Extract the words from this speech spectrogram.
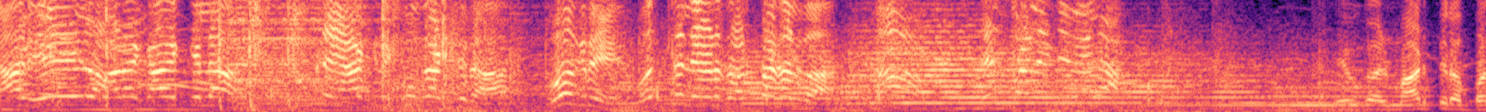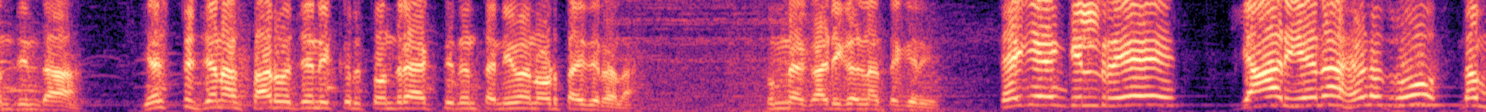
ಯಾರು ಏನು ಮಾಡಕ್ಕಾಗಿಲ್ಲ ಸುಮ್ಮನೆ ಯಾಕೆ ಕೂಗಾಡ್ತೀರಾ? ಹೋಗ್ರಿ ಒಂದ್ಸಲ ಹೇಳಿದ್ರೆ ಅರ್ಥ ಆಗಲ್ವಾ? ನೀವುಗಳು ಮಾಡ್ತಿರೋ ಬಂದಿಂದ ಎಷ್ಟು ಜನ ಸಾರ್ವಜನಿಕರು ತೊಂದರೆ ಆಗ್ತಿದೆ ಅಂತ ನೀವೇ ನೋಡ್ತಾ ಇದೀರಲ್ಲ ಸುಮ್ನೆ ಗಾಡಿಗಳನ್ನ ತೆಗೀರಿ. ತೆಗಿಯಂಗಿಲ್ರಿ. ಯಾರು ಏನ ಹೇಳಿದ್ರು ನಮ್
